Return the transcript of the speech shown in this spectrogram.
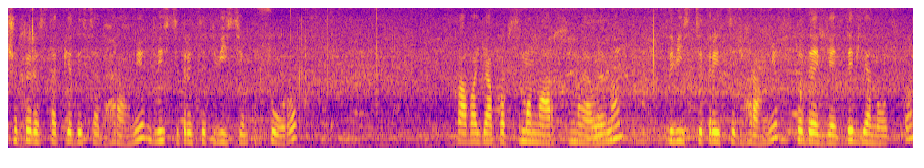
450 грамів 238,40. Кава Якобс Монарх Мелена 230 грамів 109,90.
